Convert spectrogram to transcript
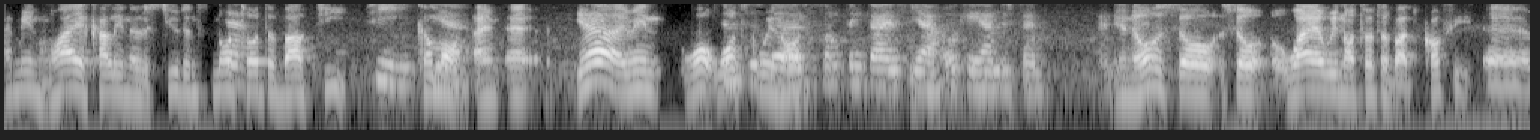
I mean, why are culinary students not yeah. taught about tea? Tea. Come yeah. on. I'm. Uh, yeah. I mean, what what's going on? Something that is. Yeah. Okay. I understand. I understand. You know. So so why are we not taught about coffee? Uh,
